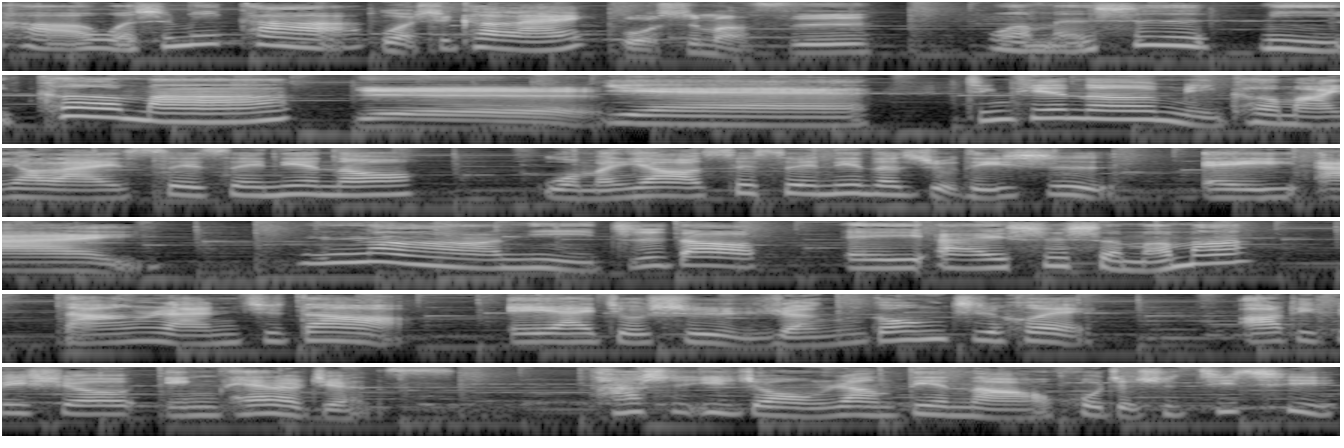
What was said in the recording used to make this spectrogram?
好，我是米卡，我是克莱，我是马斯，我们是米克马，耶耶！今天呢，米克马要来碎碎念哦。我们要碎碎念的主题是 AI。那你知道 AI 是什么吗？当然知道，AI 就是人工智慧 （Artificial Intelligence），它是一种让电脑或者是机器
